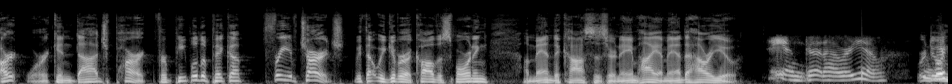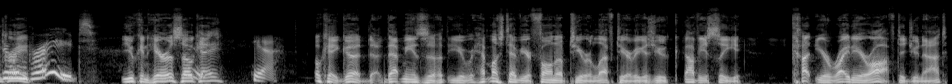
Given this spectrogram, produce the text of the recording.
artwork in Dodge Park for people to pick up free of charge. We thought we'd give her a call this morning. Amanda Koss is her name. Hi, Amanda. How are you? Hey, I'm good. How are you? We're doing, We're doing great. great. You can hear us okay? Yeah. Okay, good. That means uh, you must have your phone up to your left ear because you obviously cut your right ear off, did you not?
